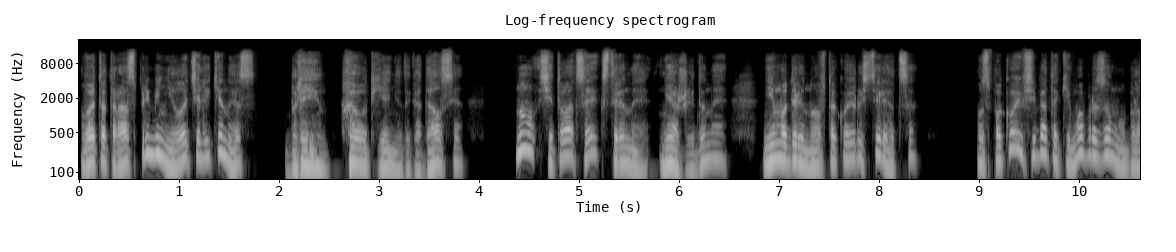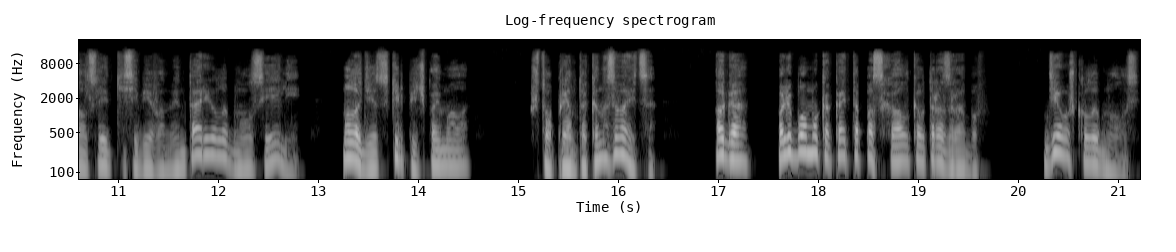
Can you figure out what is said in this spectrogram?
В этот раз применила телекинез. Блин, а вот я не догадался. Ну, ситуация экстренная, неожиданная, не мудрено в такой растеряться. Успокоив себя таким образом, убрал слитки себе в инвентарь и улыбнулся Эли. Молодец, кирпич поймала. Что, прям так и называется? Ага, по-любому какая-то пасхалка от разрабов. Девушка улыбнулась.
